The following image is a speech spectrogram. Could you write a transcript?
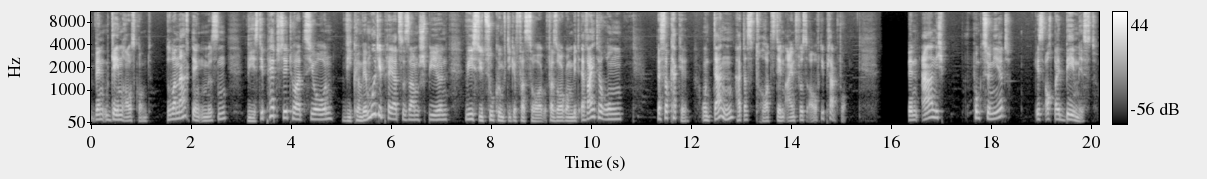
wenn ein Game rauskommt, darüber nachdenken müssen, wie ist die Patch-Situation, wie können wir Multiplayer zusammenspielen, wie ist die zukünftige Versor Versorgung mit Erweiterungen, das ist doch kacke. Und dann hat das trotzdem Einfluss auf die Plattform. Wenn A nicht funktioniert, ist auch bei B Mist.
